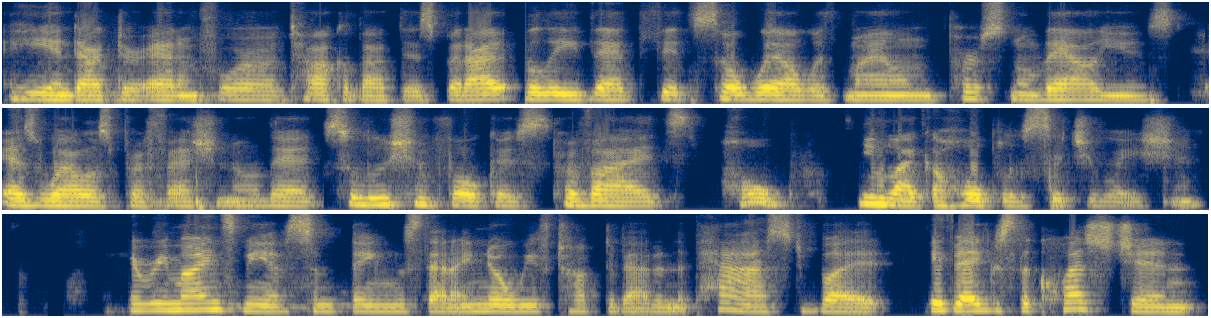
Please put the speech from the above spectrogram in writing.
he and Dr. Adam Froerer talk about this, but I believe that fits so well with my own personal values as well as professional that solution focus provides hope, seem like a hopeless situation. It reminds me of some things that I know we've talked about in the past, but it begs the question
